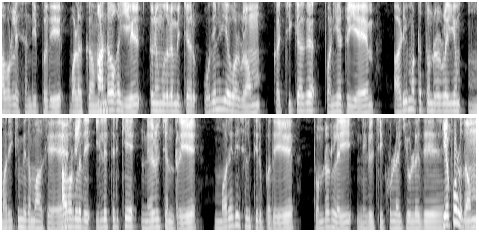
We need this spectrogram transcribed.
அவர்களை சந்திப்பது வழக்கம். அந்த வகையில் துணை முதலமைச்சர் உதயநிதி அவர்களும் கட்சிக்காக பணியாற்றிய அடிமட்ட தொண்டர்களையும் மதிக்கும் விதமாக அவர்களது இல்லத்திற்கே நேரில் சென்று மரியாதை செலுத்தியிருப்பது தொண்டர்களை நிகழ்ச்சிக்குள்ளாக்கியுள்ளது. எப்பொழுதும்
